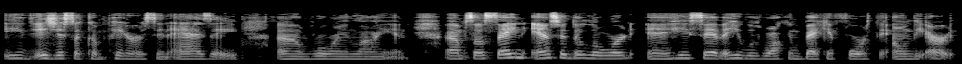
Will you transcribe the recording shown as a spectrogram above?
it's just a comparison as a um, roaring lion. Um, so Satan answered the Lord, and he said that he was walking back and forth on the earth.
